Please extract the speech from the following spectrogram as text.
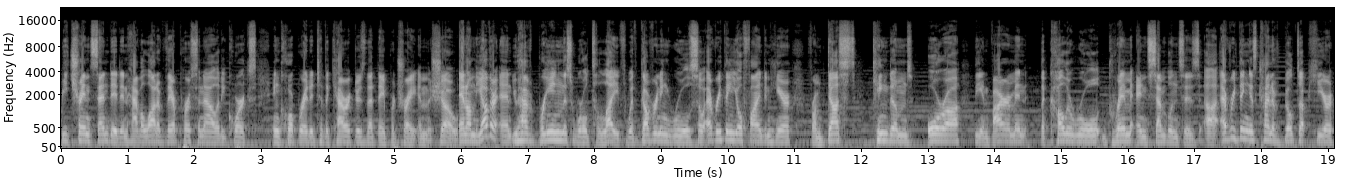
be transcended and have a lot of their personality quirks incorporated to the characters that they portray in the show. And on the other end, you have bringing this world to life with governing rules, so everything you'll find in here from dust, kingdoms, aura, the environment, the color rule, Grimm, and semblances. Uh, everything is kind of built up here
